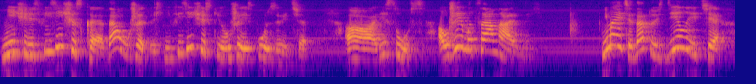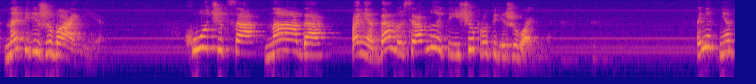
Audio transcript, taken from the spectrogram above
не через физическое, да, уже, то есть не физически уже используете а, ресурс, а уже эмоциональный. Понимаете, да, то есть делаете на переживание. Хочется, надо, понятно, да, но все равно это еще про переживание. Понятно? Нет?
